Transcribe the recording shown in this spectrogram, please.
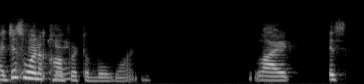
I just want a comfortable one. Like it's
